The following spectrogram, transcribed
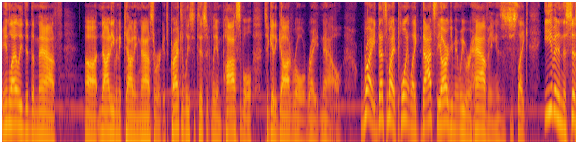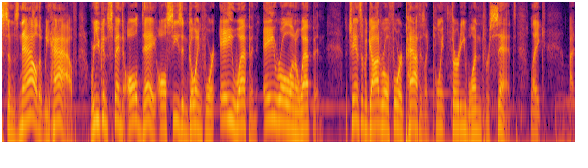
Me and Lily did the math. Uh, not even accounting masterwork. It's practically statistically impossible to get a god roll right now. Right, that's my point. Like that's the argument we were having. Is just like even in the systems now that we have, where you can spend all day, all season going for a weapon, a roll on a weapon, the chance of a god roll forward path is like 0.31 percent. Like I,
